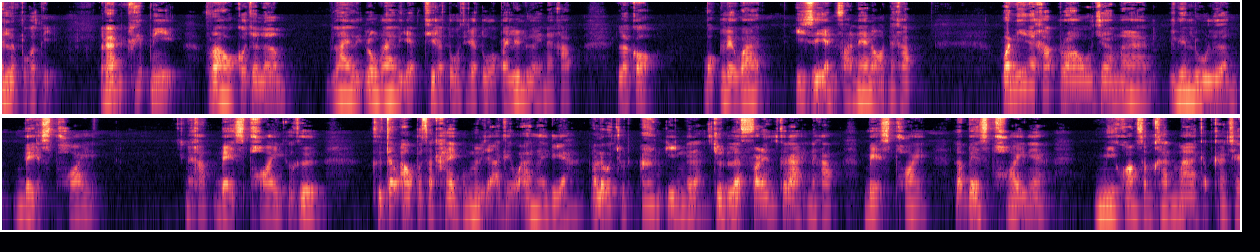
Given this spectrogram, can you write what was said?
เป็นเรื่องปกติดังนั้นคลิปนี้เราก็จะเริ่มรายลงรายละเอียดทีละตัวทีละตัวไปเรื่อยๆนะครับ แล้วก็บอกเลยว่า easy and fun แน่นอนนะครับ วันนี้นะครับเราจะมาเรียนรู้เรื่อง base point นะครับ base point ก็คือ คือจะเอาภาษาไทยผมไม่รู้จะเรียกว่าอะไรเดีเอาเรียกว่าจุดอ้างอิงก็ได้ จุด reference ก็ได้นะครับ base point แล้ว base point เนี่ยมีความสำคัญมากกับการใช้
